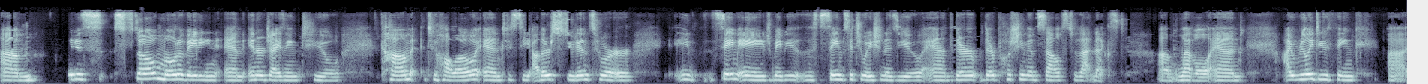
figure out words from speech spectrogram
Um, it is so motivating and energizing to come to Hallo and to see other students who are same age, maybe the same situation as you, and they're they're pushing themselves to that next um, level. And I really do think uh,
